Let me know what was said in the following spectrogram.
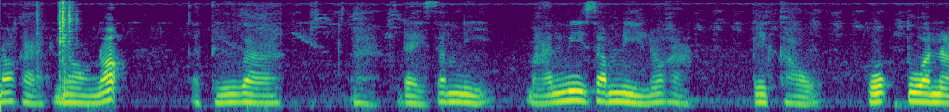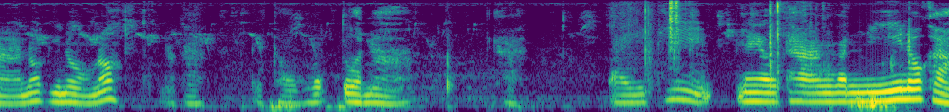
เนาะค่ะ พี่น้องเนาะก็ถือว่าอ่าได้ซ้ำนี่หมานมีซ้ำนี่เนาะค่ะไปเข่าหกตัวหนาเนาะพี่น้องเนาะนะคะไปเข่าหกตัวหนาค่ะ ไปที่แนวทางวันนี้เนาะค่ะ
